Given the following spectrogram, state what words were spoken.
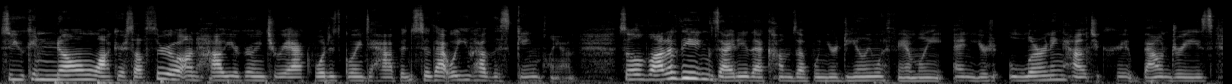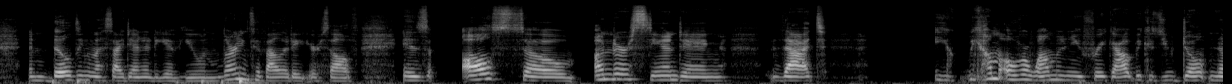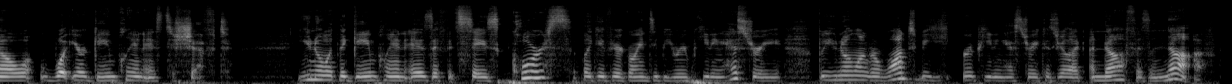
so you can know and walk yourself through on how you're going to react, what is going to happen, so that way you have this game plan. So, a lot of the anxiety that comes up when you're dealing with family and you're learning how to create boundaries and building this identity of you and learning to validate yourself is also understanding that you become overwhelmed and you freak out because you don't know what your game plan is to shift you know what the game plan is if it stays course, like if you're going to be repeating history, but you no longer want to be repeating history because you're like, enough is enough.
